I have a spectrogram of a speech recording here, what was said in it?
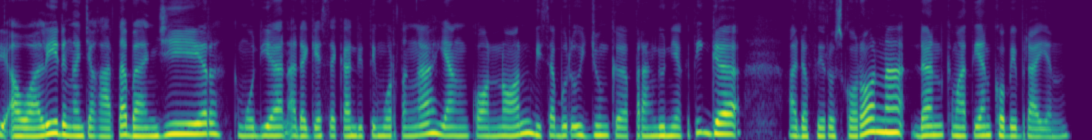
Diawali dengan Jakarta banjir, kemudian ada gesekan di Timur Tengah yang konon bisa berujung ke Perang Dunia Ketiga, ada virus corona, dan kematian Kobe Bryant.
